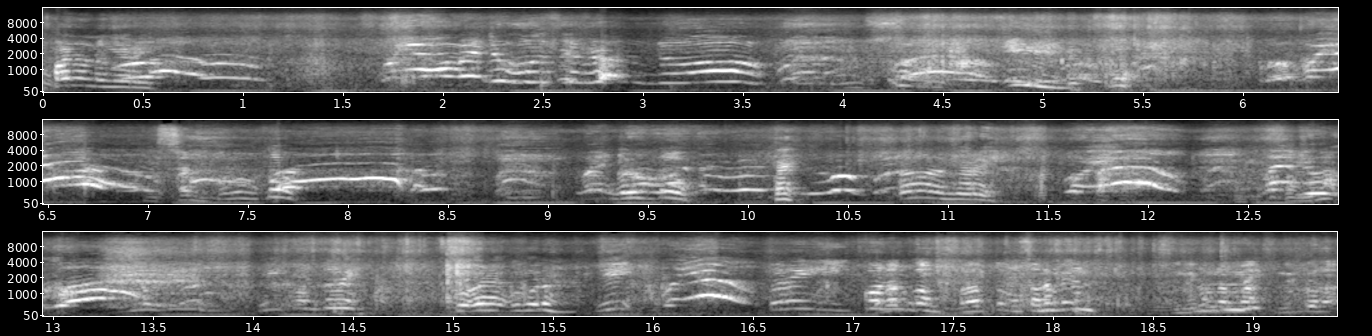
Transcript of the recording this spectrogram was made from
paano nangyari? Kuya! May dugo si Brando! Eh, naku! Kuya! Saan to? May dugo Tay, ano nangyari? Kuya! May dugo! Ikon to eh. Na, na. Eh, Kuya! Pare, ikon. Panapton! Panapton! Panapton! Hindi ko na, ma- hindi ko na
